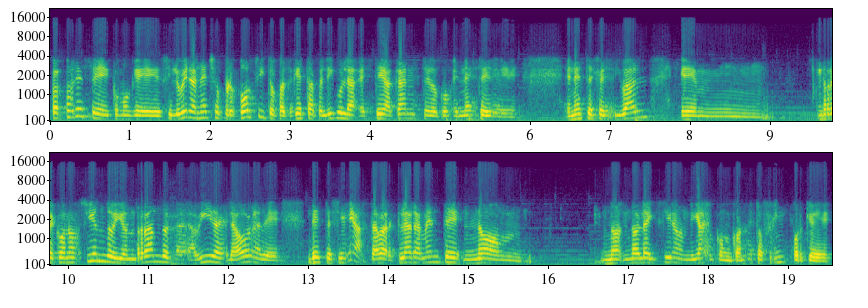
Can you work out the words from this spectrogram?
parece como que si lo hubieran hecho propósito para que esta película esté acá en este, en este, en este festival. Eh, reconociendo y honrando la vida y la obra de, de este cineasta. A ver, claramente no, no, no la hicieron, digamos, con, con estos fines porque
